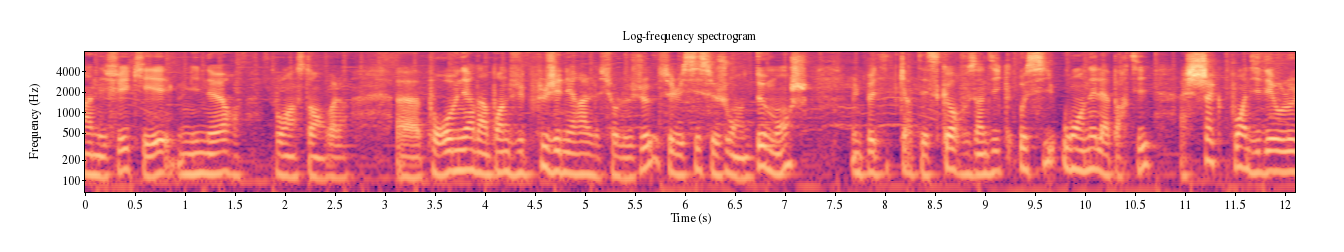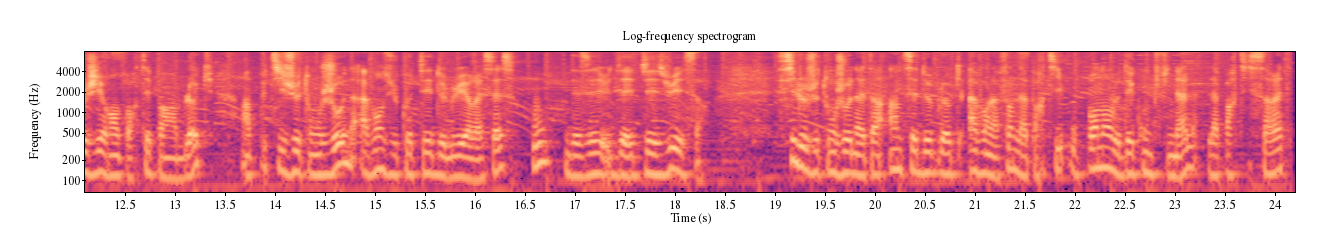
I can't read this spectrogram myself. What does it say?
un effet qui est mineur pour l'instant. Euh, pour revenir d'un point de vue plus général sur le jeu, celui-ci se joue en deux manches. Une petite carte des scores vous indique aussi où en est la partie. À chaque point d'idéologie remporté par un bloc, un petit jeton jaune avance du côté de l'URSS ou des, USA. Si le jeton jaune atteint un de ces deux blocs avant la fin de la partie ou pendant le décompte final, la partie s'arrête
